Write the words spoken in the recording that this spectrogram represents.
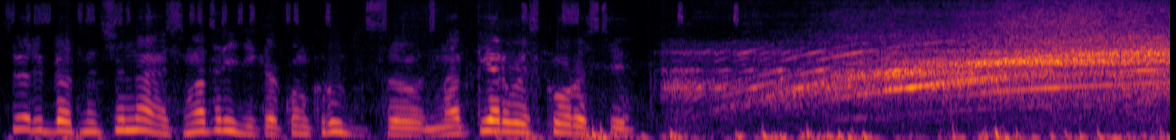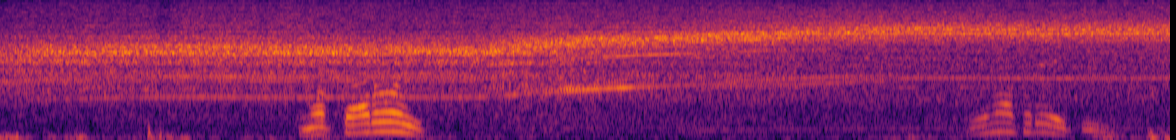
Все, ребят, начинаем. Смотрите, как он крутится на первой скорости на второй и на третий.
